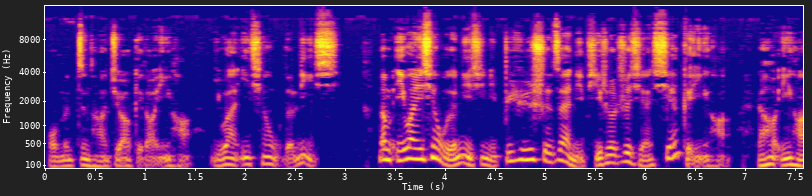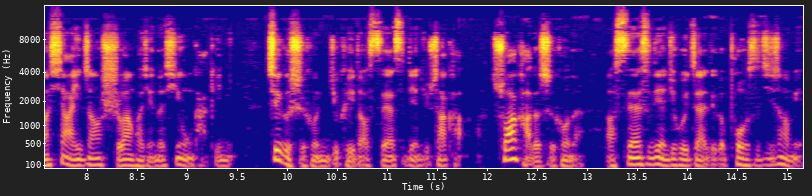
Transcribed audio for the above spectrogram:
我们正常就要给到银行一万一千五的利息。那么一万一千五的利息，你必须是在你提车之前先给银行，然后银行下一张十万块钱的信用卡给你，这个时候你就可以到 4S 店去刷卡。刷卡的时候呢，啊，4S 店就会在这个 POS 机上面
